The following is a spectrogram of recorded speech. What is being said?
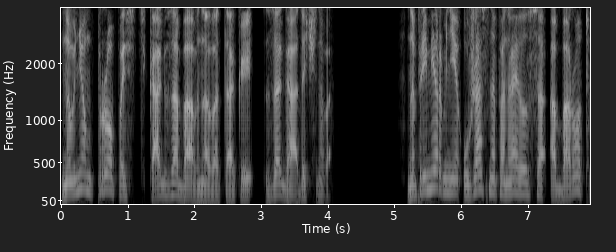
но в нем пропасть как забавного, так и загадочного. Например, мне ужасно понравился оборот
